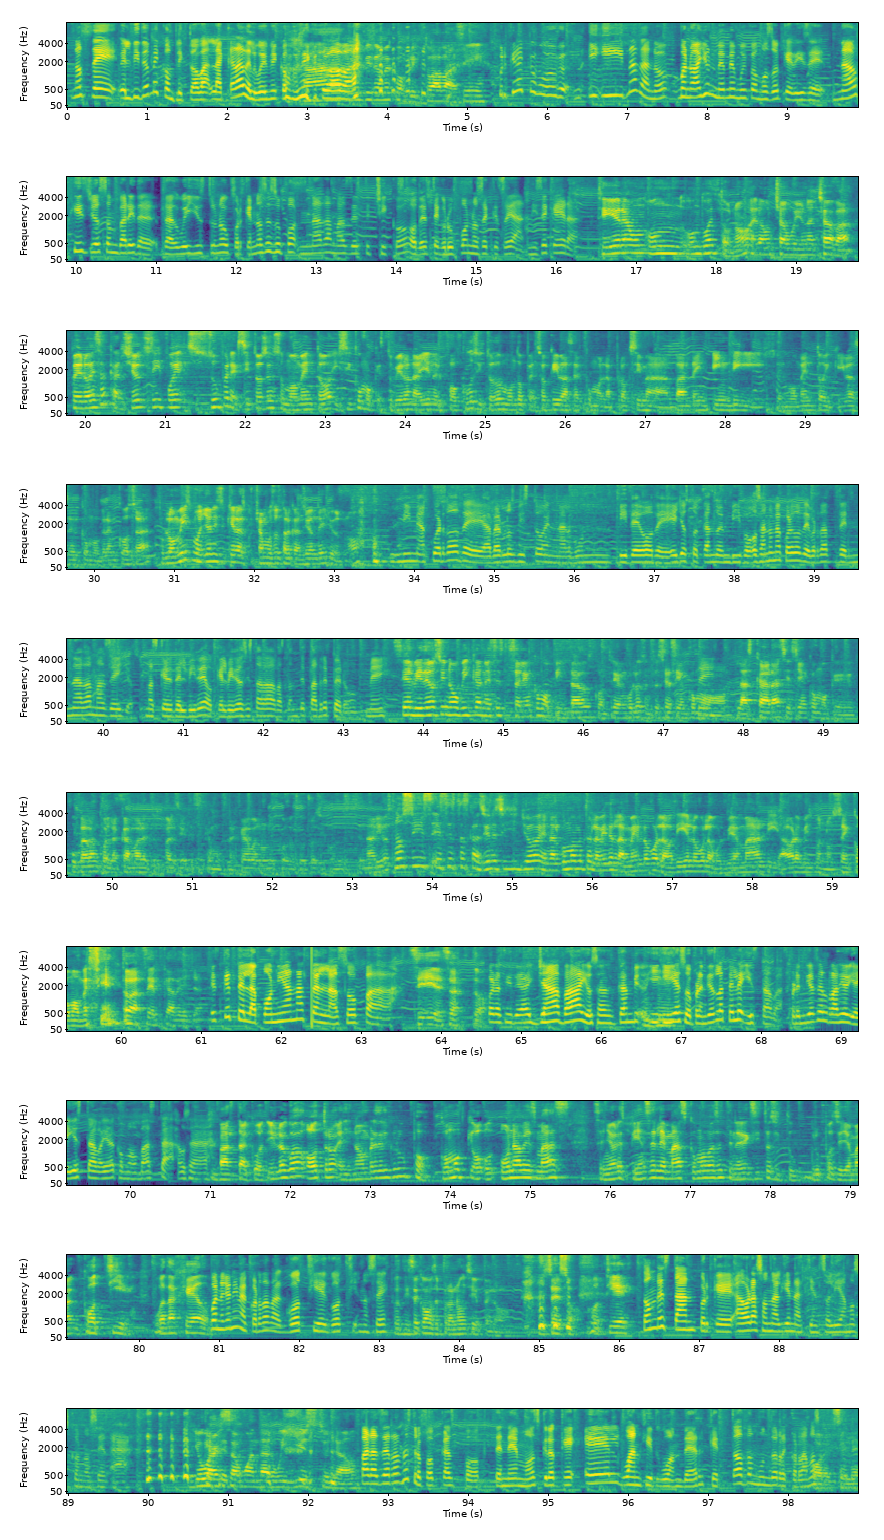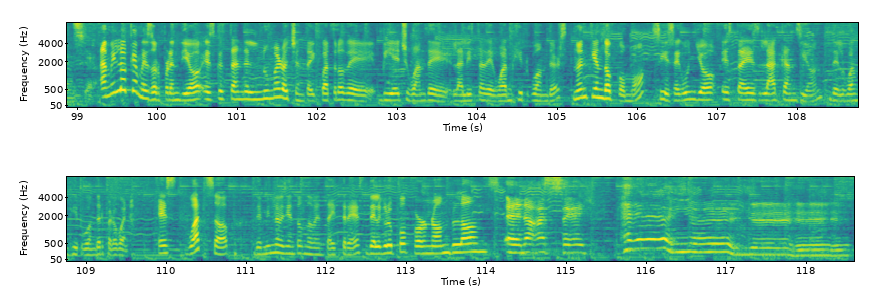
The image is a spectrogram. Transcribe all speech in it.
No sé, el video me conflictuaba, la cara del güey me Ah, conflictuaba. el video me conflictuaba, sí. Porque era como. Y, y nada, ¿no? Bueno, hay un meme muy famoso que dice: Now he's just somebody that, that we used to know. Porque no se supo nada más de este chico o de este grupo, no sé qué sea, ni sé qué era. Sí, era un, un, un dueto, ¿no? Era un chavo y una chava. Pero esa canción sí fue súper exitosa en su momento y sí como que estuvieron ahí en el focus y todo el mundo pensó que iba a ser como la próxima banda in- indie del momento y que iba a ser como gran cosa. Por lo mismo, ya ni siquiera escuchamos otra canción de ellos, ¿no? Ni me acuerdo de haberlos visto en algún video de ellos tocando en vivo. O sea, no me acuerdo de verdad de nada más de ellos, más que del video, que el video sí estaba bastante padre, pero me. Sí, el video si no ubican es este, salían como pintados con triángulos, entonces se hacían como las caras y hacían como que jugaban con la cámara, entonces parecía que se camuflajeaban unos con los otros y con los escenarios. No, sí, es, es estas canciones y yo en algún momento de la vida la amé, luego la odié, luego la volví a amar y ahora mismo no sé cómo me siento acerca de ella. Es que te la ponían hasta en la sopa. Sí, exacto. Para así de, ay, ya va, y, o sea, cambio. y, Ujú. y eso, prendías la tele y estaba. Prendías el radio y ahí estaba. Y era como, basta, o sea. Basta, y luego otro, el nombre del grupo. ¿Cómo que una vez más Señores, piénsenle más, ¿cómo vas a tener éxito si tu grupo se llama Gautier? What the hell? Bueno, yo ni me acordaba, Gautier, Gautier, no sé. Pues ni sé cómo se pronuncie, pero pues eso, Gautier. ¿Dónde están? Porque ahora son alguien a quien solíamos conocer. Ah. You are someone that we used to know. Para cerrar nuestro podcast pop, tenemos, creo que el One Hit Wonder que todo mundo recordamos. Por excelencia. A mí lo que me sorprendió es que está en el número 84 de VH1 de la lista de One Hit Wonders. No entiendo cómo, si según yo esta es la canción del One Hit Wonder, pero bueno. Es What's Up de 1993 del grupo For Non Blondes. And I say, hey, yeah, yeah,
